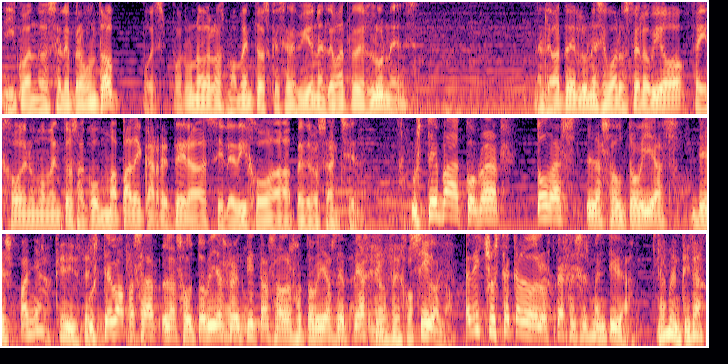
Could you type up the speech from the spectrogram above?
Y cuando se le preguntó, pues por uno de los momentos que se debió en el debate del lunes, el debate del lunes, igual usted lo vio, Feijó en un momento sacó un mapa de carreteras y le dijo a Pedro Sánchez, ¿Usted va a cobrar todas las autovías de España? ¿Qué dice? ¿Usted va a pasar las autovías gratuitas a las autovías de peaje? ¿Sí o no? ¿Ha dicho usted que lo de los peajes es mentira? Es mentira.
